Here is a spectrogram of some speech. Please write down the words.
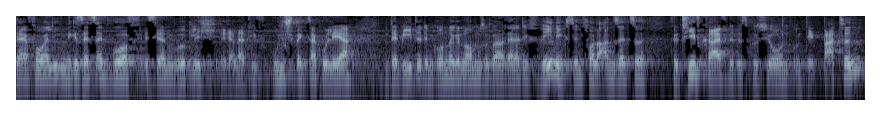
der vorliegende Gesetzentwurf ist ja nun wirklich relativ unspektakulär, und er bietet im Grunde genommen sogar relativ wenig sinnvolle Ansätze für tiefgreifende Diskussionen und Debatten.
